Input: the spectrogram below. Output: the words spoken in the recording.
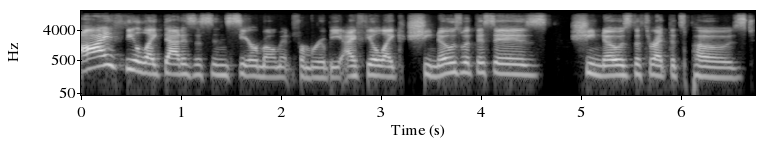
I feel like that is a sincere moment from Ruby. I feel like she knows what this is. She knows the threat that's posed.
